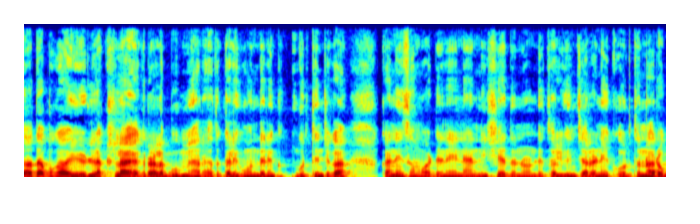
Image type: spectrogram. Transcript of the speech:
దాదాపుగా ఏడు లక్షల ఎకరాల భూమి అర్హత కలిగి ఉందని గుర్తించగా కనీసం వాటినైనా నిషేధం నుండి తొలగించాలని కోరుతున్నారు.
